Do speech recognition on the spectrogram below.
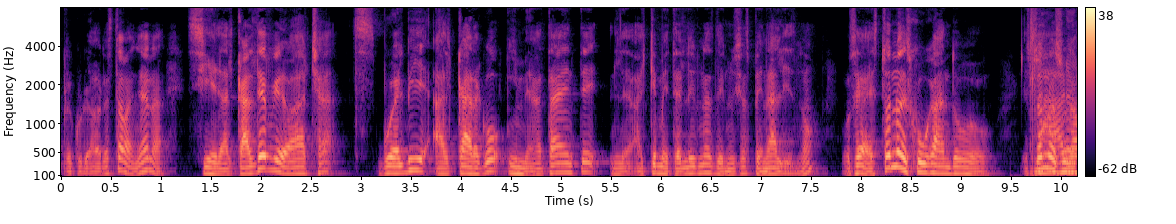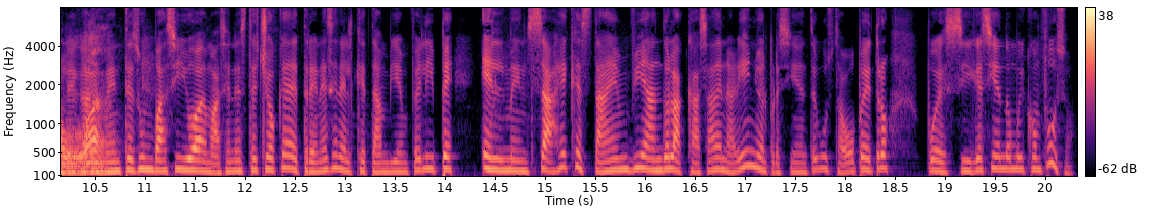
Procuradora esta mañana, si el alcalde Riohacha vuelve al cargo, inmediatamente hay que meterle unas denuncias penales, ¿no? O sea, esto no es jugando esto no es una legalmente es un vacío, además en este choque de trenes en el que también Felipe, el mensaje que está enviando la Casa de Nariño, el presidente Gustavo Petro, pues sigue siendo muy confuso.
